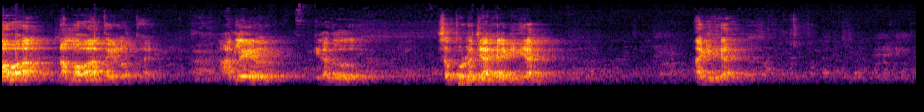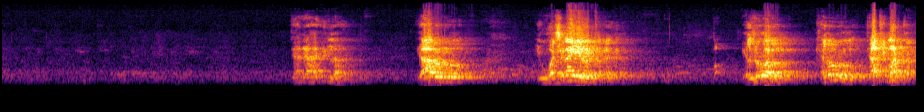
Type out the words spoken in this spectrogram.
ನಮ್ಮವ ನಮ್ಮವ ಅಂತ ಹೇಳುವಂತೆ. ಆಗ್ಲೇ ಹೇಳು. ಈಗ ಅದು ಸಂಪೂರ್ಣ ಜಾರಿ ಆಗಿದೆಯಾ? ಆಗಿದೆಯಾ? ಜಾರಿ ಆಗಿಲ್ಲ. ಯಾರು? ಈ ವಚನ ಹೇಳುತ್ತದೆ ಎಲ್ಲರೂ ಅಲ್ಲ ಕೆಲವರು ಜಾತಿ ಮಾಡ್ತಾರೆ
